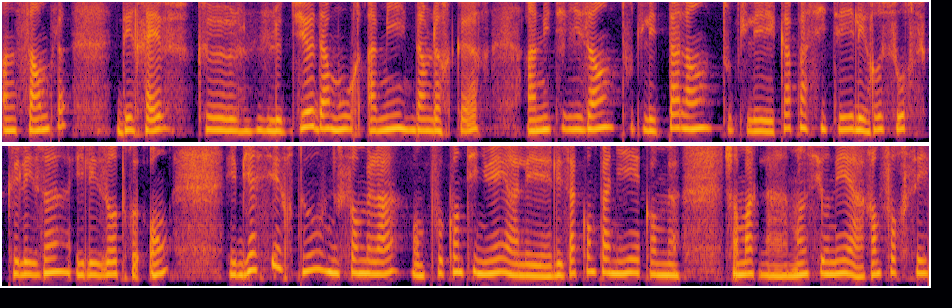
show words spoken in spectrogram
ensemble des rêves que le Dieu d'amour a mis dans leur cœur en utilisant tous les talents, toutes les capacités, les ressources que les uns et les autres ont. Et bien sûr, nous, nous sommes là, on peut continuer à les, accompagner, comme Jean-Marc l'a mentionné, à renforcer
